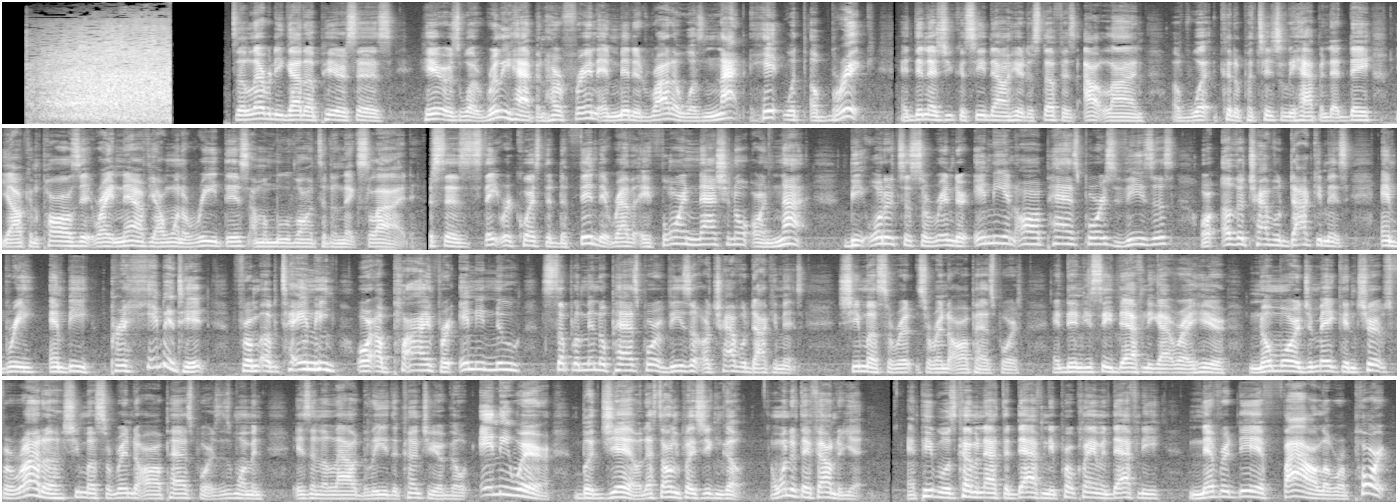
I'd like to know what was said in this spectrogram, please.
Celebrid got up here says, "Here is what really happened. Her friend admitted Rhoda was not hit with a brick." And then as you can see down here, the stuff is outlined of what could have potentially happened that day. Y'all can pause it right now if y'all want to read this. I'm going to move on to the next slide. It says, state requests the defendant, rather a foreign national or not, be ordered to surrender any and all passports, visas, or other travel documents and be, and be prohibited from obtaining or applying for any new supplemental passport, visa, or travel documents. She must sur surrender all passports. And then you see Daphne got right here. No more Jamaican trips for Rhoda. She must surrender all passports. This woman isn't allowed to leave the country or go anywhere but jail. That's the only place she can go. I wonder if they found her yet. And people was coming after Daphne, proclaiming Daphne never did file a report.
